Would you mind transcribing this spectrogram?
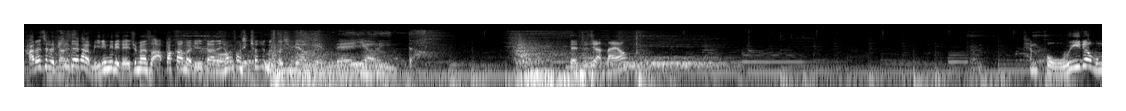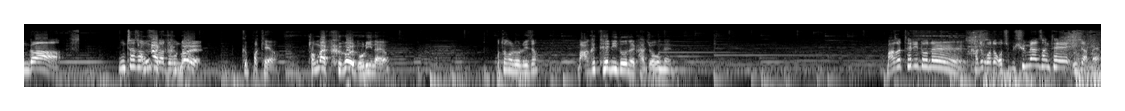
카르즈를 필드에다가 미리미리 내주면서 압박감을 일단은 형성시켜주는 것이 내주지 않나요? 템포 오히려 뭔가 홍차 선수가 정말 조금 더 그걸 급박해요 정말 그걸 노리나요? 어떤 걸 노리죠? 마그테리돈을 가져오는 마그테리돈을 가지고 와도 어차피 휴면 상태이지 않나요?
